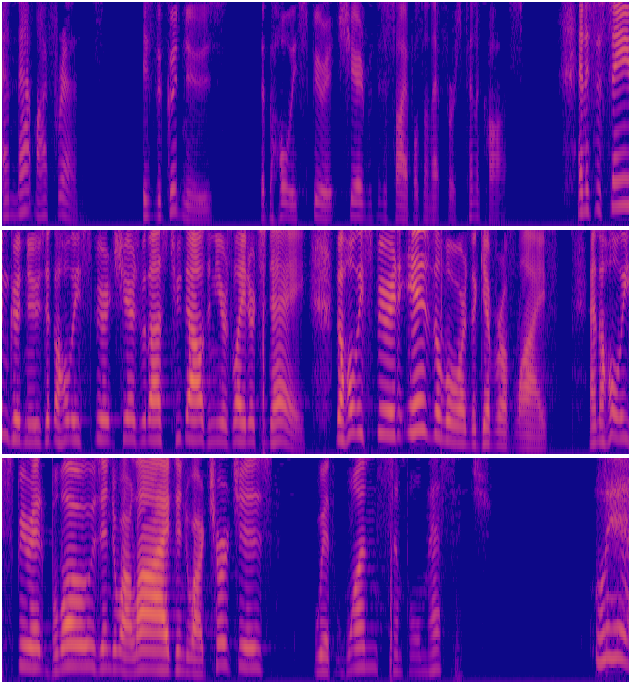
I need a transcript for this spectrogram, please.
And that, my friends, is the good news that the Holy Spirit shared with the disciples on that first Pentecost. And it's the same good news that the Holy Spirit shares with us 2,000 years later today. The Holy Spirit is the Lord, the giver of life. And the Holy Spirit blows into our lives, into our churches, with one simple message live.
